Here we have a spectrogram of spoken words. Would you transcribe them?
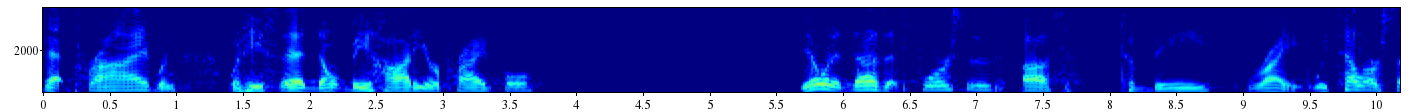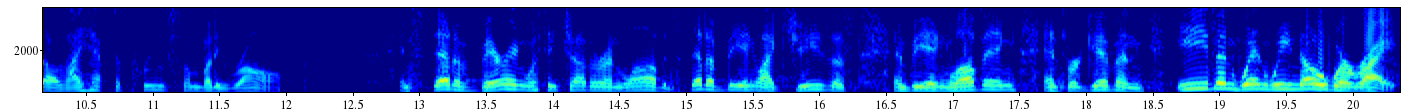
That pride, when, when he said, don't be haughty or prideful, you know what it does? It forces us to be right. We tell ourselves, I have to prove somebody wrong instead of bearing with each other in love, instead of being like Jesus and being loving and forgiven, even when we know we're right.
